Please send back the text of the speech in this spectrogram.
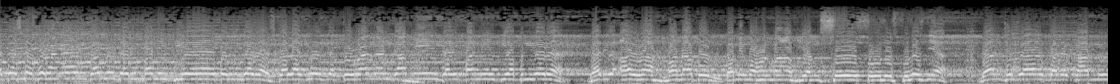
atas kekurangan kami dari panitia penyelenggara sekali lagi kekurangan kami dari panitia penyelenggara dari arah manapun kami mohon maaf yang setulus-tulusnya. Dan juga pada kami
